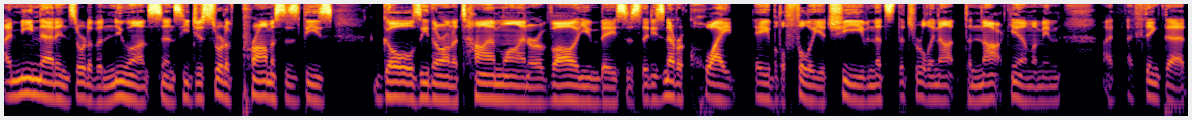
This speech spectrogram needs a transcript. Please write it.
I mean that in sort of a nuanced sense. He just sort of promises these goals either on a timeline or a volume basis that he's never quite able to fully achieve. And that's, that's really not to knock him. I mean, I, I think that,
